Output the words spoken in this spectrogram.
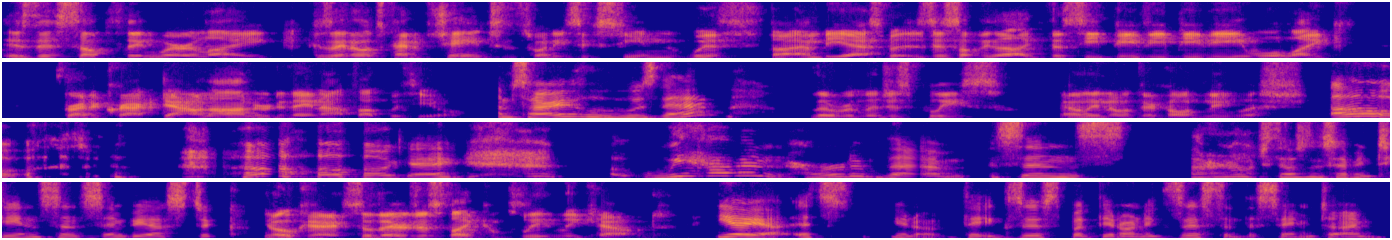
is this something where like because i know it's kind of changed since 2016 with uh, mbs but is this something that like the cpvpv will like try to crack down on or do they not fuck with you? I'm sorry who, who's that? The religious police? I only know what they're called in english. Oh. Oh okay we haven't heard of them since I don't know 2017 since MBS took. Okay, so they're just like completely cowed. Yeah, yeah, it's you know they exist, but they don't exist at the same time.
